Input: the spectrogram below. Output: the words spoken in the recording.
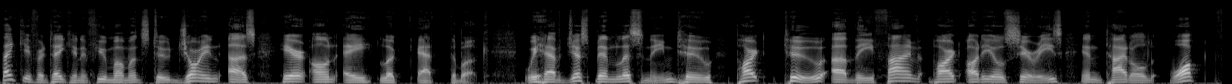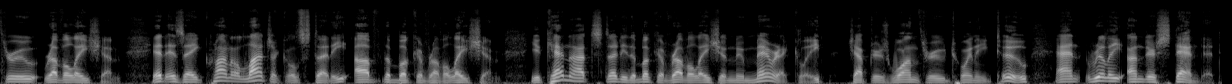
Thank you for taking a few moments to join us here on A Look at the Book. We have just been listening to part two of the five part audio series entitled Walk Through Revelation. It is a chronological study of the book of Revelation. You cannot study the book of Revelation numerically chapters 1 through 22, and really understand it.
